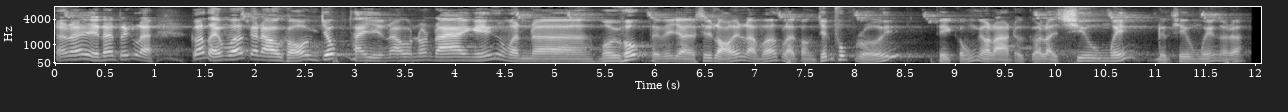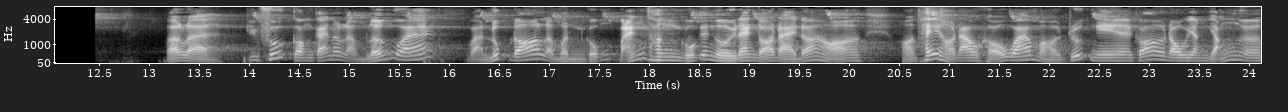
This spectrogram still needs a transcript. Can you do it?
Nó nói gì đó tức là có thể bớt cái đau khổ một chút thay vì đâu nó đai nghiến của mình à, 10 phút thì bây giờ xin lỗi là bớt lại còn 9 phút rưỡi thì cũng gọi là được gọi là siêu miếng được siêu miếng rồi đó. Hoặc là cái phước con cái nó làm lớn quá, và lúc đó là mình cũng, bản thân của cái người đang đọa đài đó, họ họ thấy họ đau khổ quá mà hồi trước nghe có đâu văn dẫn ờ,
